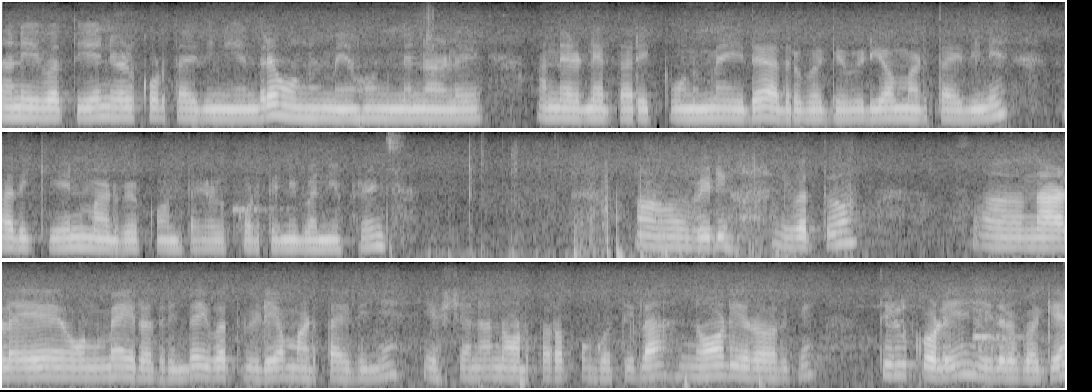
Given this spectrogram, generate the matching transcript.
ನಾನು ಇವತ್ತು ಏನು ಹೇಳ್ಕೊಡ್ತಾ ಇದ್ದೀನಿ ಅಂದರೆ ಹುಣ್ಣಿಮೆ ಹುಣ್ಣಿಮೆ ನಾಳೆ ಹನ್ನೆರಡನೇ ತಾರೀಕು ಹುಣ್ಣಿಮೆ ಇದೆ. ಅದ್ರ ಬಗ್ಗೆ ವಿಡಿಯೋ ಮಾಡ್ತಾ ಇದ್ದೀನಿ. ಅದಕ್ಕೆ ಏನು ಮಾಡಬೇಕು ಅಂತ ಹೇಳ್ಕೊಡ್ತೀನಿ. ಬನ್ನಿ ಫ್ರೆಂಡ್ಸ್ ವಿಡಿಯೋ ಇವತ್ತು ನಾಳೆ ಹುಣ್ಮೆ ಇರೋದ್ರಿಂದ ಇವತ್ತು ವಿಡಿಯೋ ಮಾಡ್ತಾ ಇದ್ದೀನಿ. ಎಷ್ಟು ಜನ ನೋಡ್ತಾರಪ್ಪ ಗೊತ್ತಿಲ್ಲ. ನೋಡಿರೋರಿಗೆ ತಿಳ್ಕೊಳ್ಳಿ ಇದ್ರ ಬಗ್ಗೆ.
